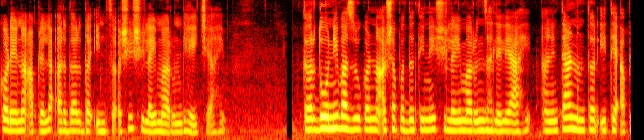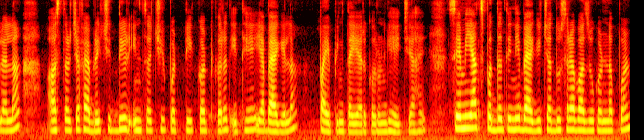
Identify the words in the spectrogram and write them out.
कडेनं आपल्याला अर्धा अर्धा इंच अशी शिलाई मारून घ्यायची आहे. तर दोन्ही बाजूकडनं अशा पद्धतीने शिलाई मारून झालेली आहे आणि त्यानंतर इथे आपल्याला अस्तरच्या फॅब्रिकची दीड इंचाची पट्टी कट करत इथे या बॅगेला पायपिंग तयार करून घ्यायची आहे. सेम याच पद्धतीने बॅगीच्या दुसऱ्या बाजूकडनं पण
